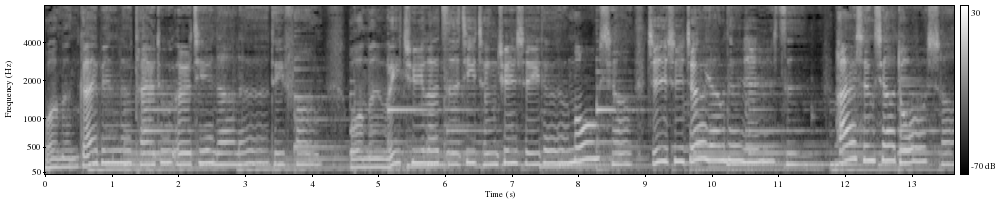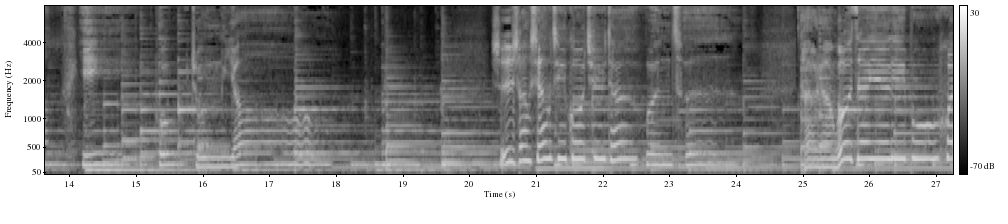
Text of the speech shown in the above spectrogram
我们改变了态度而接纳了对方，我们委屈了自己成全谁的梦想？只是这样的日子还剩下多少已不重要。时常想起过去的温存，它让我在夜里不会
